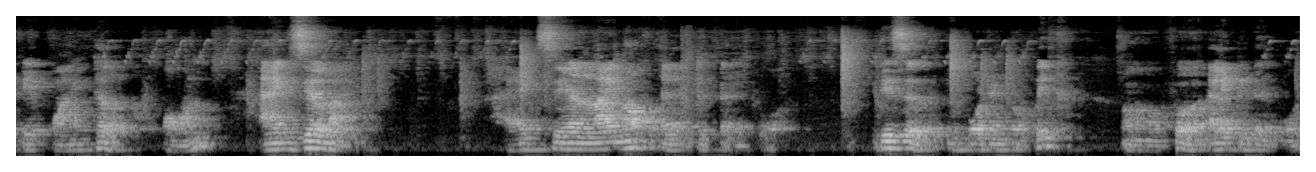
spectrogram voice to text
at a pointer on axial line, axial line of electric dipole. It is an important topic uh, for electric dipole.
